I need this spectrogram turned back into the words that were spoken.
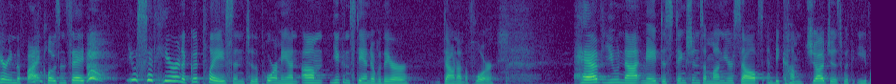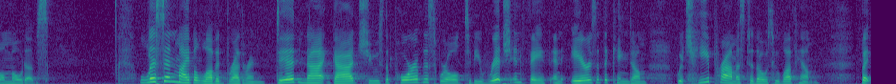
wearing the fine clothes and say, oh, You sit here in a good place, and to the poor man, um, You can stand over there down on the floor. Have you not made distinctions among yourselves and become judges with evil motives? Listen, my beloved brethren, did not God choose the poor of this world to be rich in faith and heirs of the kingdom which he promised to those who love him? But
